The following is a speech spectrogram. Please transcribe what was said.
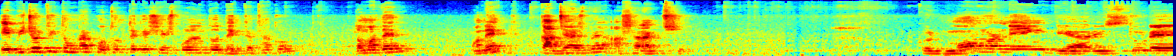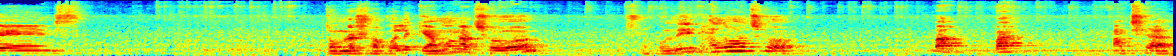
এই ভিডিওটি তোমরা প্রথম থেকে শেষ পর্যন্ত দেখতে থাকো। তোমাদের অনেক কাজে আসবে, আশা রাখছি। গুড মর্নিং ডিয়ার স্টুডেন্টস তোমরা সকলে কেমন আছো? সকলেই ভালো আছো? বাহ বাহ। আচ্ছা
